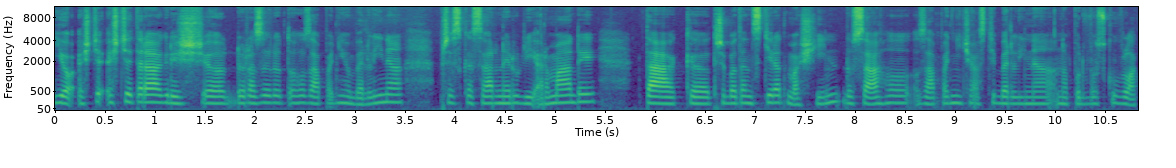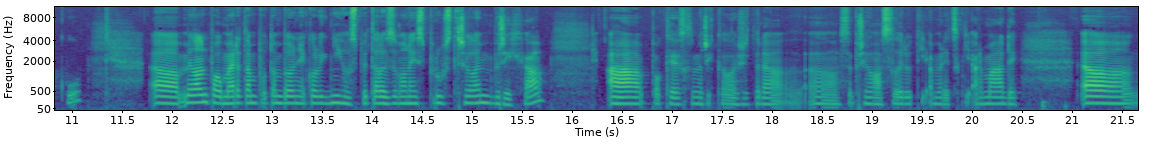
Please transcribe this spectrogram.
Jo, ještě, ještě teda, když eh, dorazil do toho západního Berlína přes kasárny rudý armády, tak eh, třeba ten stírat mašín dosáhl západní části Berlína na podvozku vlaku. Milan Paumer tam potom byl několik dní hospitalizovaný s průstřelem břicha a pak, jsem říkala, že teda se přihlásili do té americké armády. Uh,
